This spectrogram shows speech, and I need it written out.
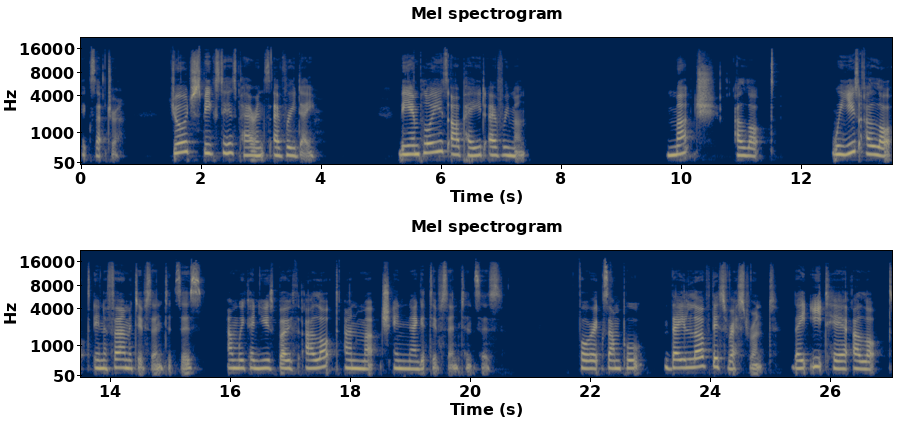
etc. George speaks to his parents every day. The employees are paid every month. Much, a lot. We use a lot in affirmative sentences, and we can use both a lot and much in negative sentences. For example, they love this restaurant. They eat here a lot.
